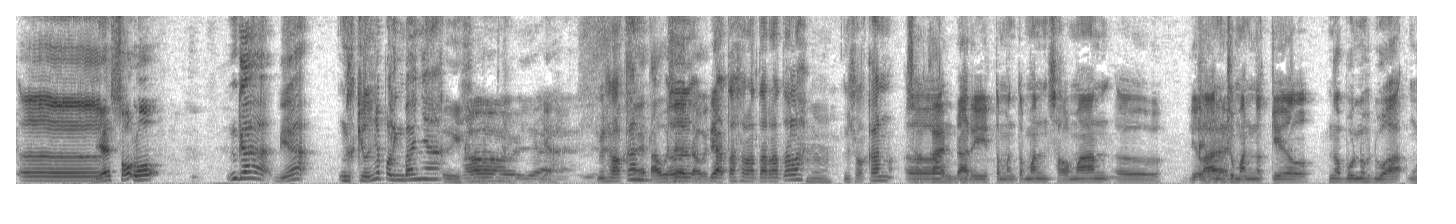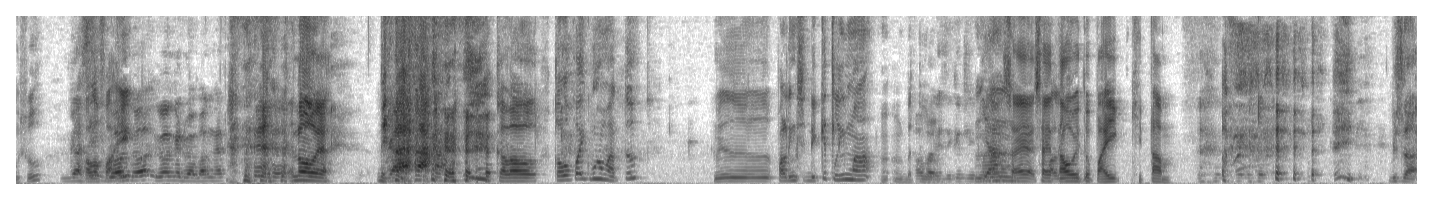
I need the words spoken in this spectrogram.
eh Dia solo. enggak, dia ngekillnya paling banyak. Oh iya. Ya. Misalkan Saya tahu, saya eh, tahu di atas rata-rata lah. Hmm. Misalkan, eh, Misalkan dari teman-teman Salman eh, Dilan Dilan. cuman ngekill ngebunuh dua musuh. Kalau gua, Faik gua, gua enggak dua banget. nol ya. Kalau kalau Faik Muhammad tuh paling sedikit lima. Oh, Betul. paling sedikit lima. Iya, saya saya paling- tahu itu paik hitam. Bisa.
